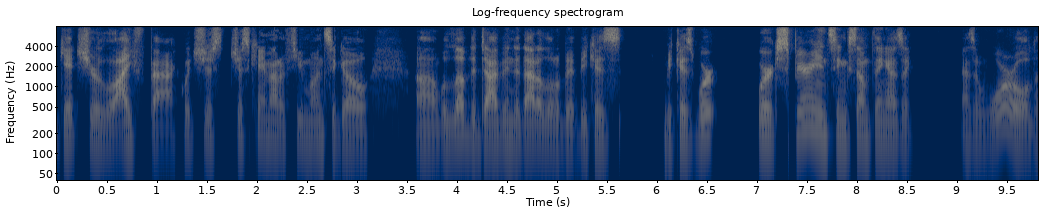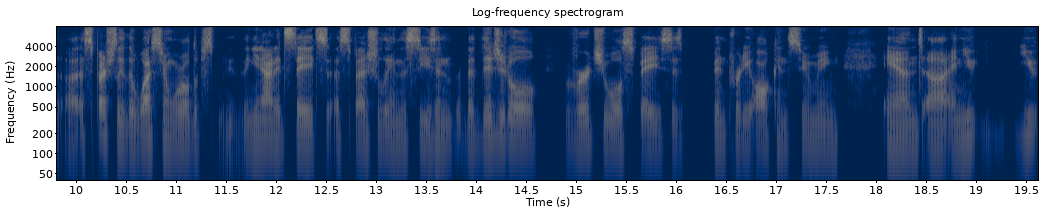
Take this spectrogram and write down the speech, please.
"Get Your Life Back," which just just came out a few months ago. Uh, would love to dive into that a little bit because because we're we're experiencing something as a as a world, uh, especially the Western world, the United States, especially in the season, the digital virtual space has been pretty all consuming, and uh, and you you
